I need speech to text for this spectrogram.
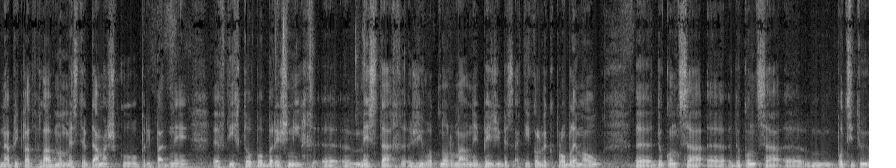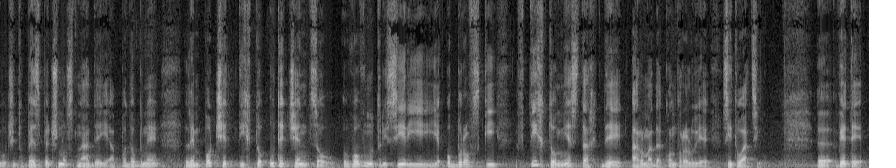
napríklad v hlavnom meste v Damašku, prípadne v týchto pobrežných e, mestách život normálne beží bez akýchkoľvek problémov, E, dokonca, e, dokonca e, pocitujú určitú bezpečnosť, nádej a podobné. Len počet týchto utečencov vo vnútri Sýrii je obrovský v týchto miestach, kde armáda kontroluje situáciu. Viete,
